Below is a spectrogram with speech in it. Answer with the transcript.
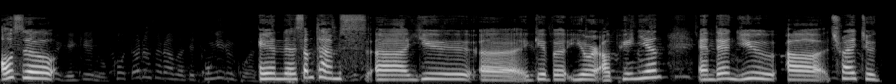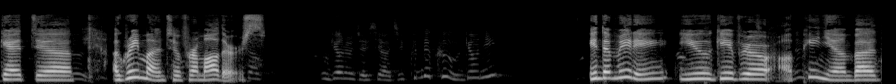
Also, and uh, sometimes uh, you uh, give your opinion and then you uh, try to get agreement from others. In the meeting, you give your opinion, but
